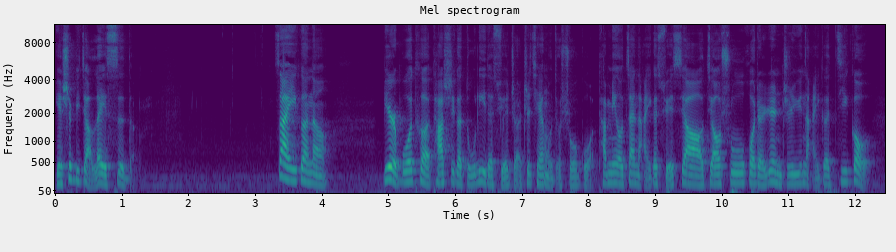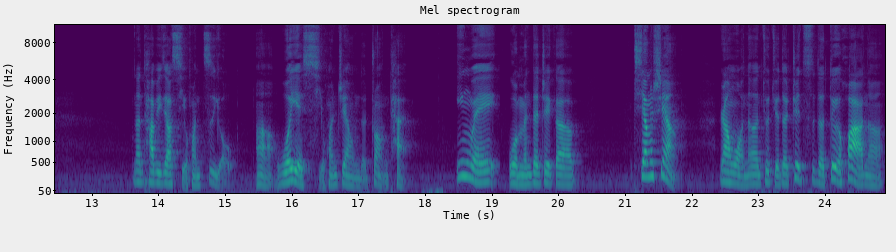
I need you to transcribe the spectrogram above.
也是比较类似的。再一个呢，比尔波特他是一个独立的学者，之前我就说过，他没有在哪一个学校教书或者任职于哪一个机构。那他比较喜欢自由啊，我也喜欢这样的状态，因为我们的这个相像。让我呢就觉得这次的对话呢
